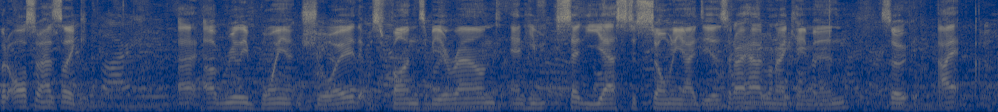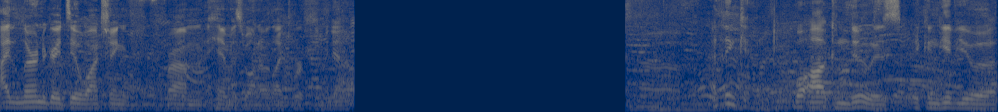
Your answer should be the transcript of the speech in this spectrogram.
but also has like a, really buoyant joy that was fun to be around. And he said yes to so many ideas that I had when I came in. So I I learned a great deal watching from him as well, and I would like to work with him again. I think what art can do is it can give you a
